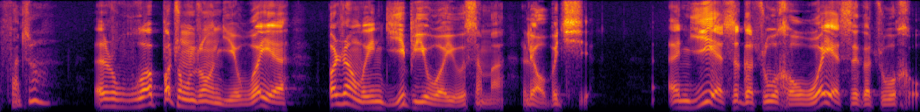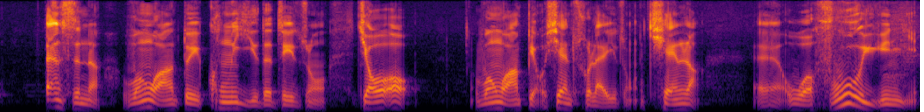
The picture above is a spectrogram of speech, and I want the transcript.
反正呃，我不尊重你，我也不认为你比我有什么了不起，呃，你也是个诸侯，我也是个诸侯，但是呢，文王对空夷的这种骄傲，文王表现出来一种谦让。呃，我服务于你，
